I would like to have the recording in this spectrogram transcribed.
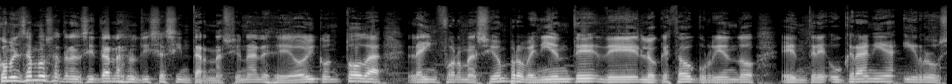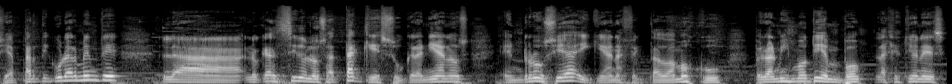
Comenzamos a transitar las noticias internacionales de hoy con toda la información proveniente de lo que está ocurriendo entre Ucrania y Rusia, particularmente la- lo que han sido los ataques ucranianos en Rusia y que han afectado a Moscú, pero al mismo tiempo las gestiones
